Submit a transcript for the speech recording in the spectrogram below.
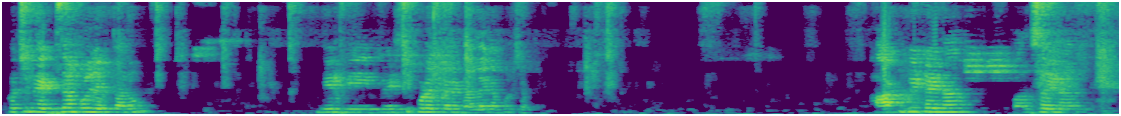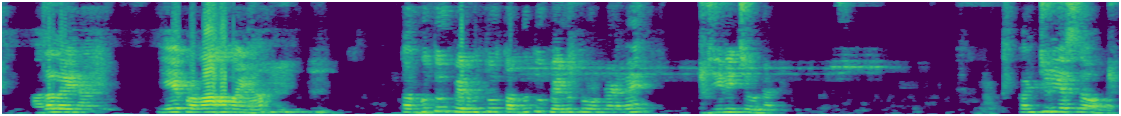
ఒక చిన్న ఎగ్జాంపుల్ చెప్తాను. మీరు మీ ఫ్రెండ్స్కి కూడా ఎప్పుడైనా డల్ అయినప్పుడు చెప్పండి. హార్ట్ బీట్ అయినా పల్స్ అలలైనా ఏ ప్రవాహమైనా తగ్గుతూ పెరుగుతూ తగ్గుతూ పెరుగుతూ ఉండడమే జీవించి ఉన్నట్టు కంటిన్యూస్గా ఉన్నాయి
